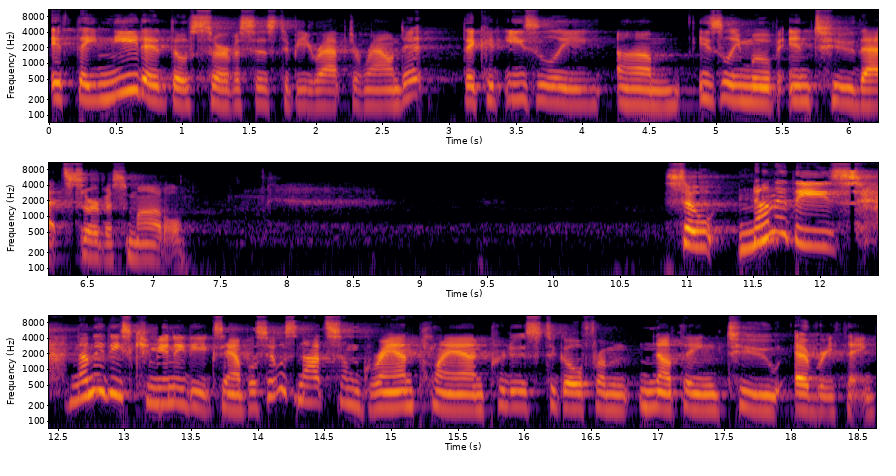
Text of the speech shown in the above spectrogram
if they needed those services to be wrapped around it, they could easily, um, easily move into that service model. So none of these, none of these community examples, it was not some grand plan produced to go from nothing to everything.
